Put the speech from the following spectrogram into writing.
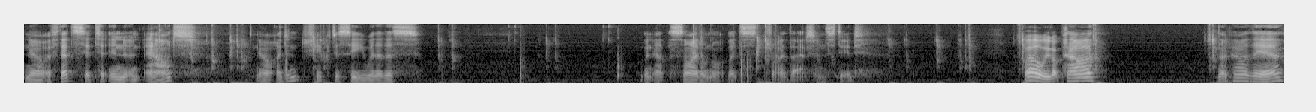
Now, if that's set to in and out, now I didn't check to see whether this went out the side or not. Let's try that instead. Well, we've got power. No power there.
